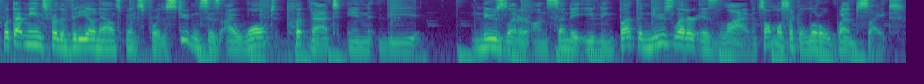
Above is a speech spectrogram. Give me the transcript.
What that means for the video announcements for the students is I won't put that in the newsletter on Sunday evening, but the newsletter is live. It's almost like a little website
